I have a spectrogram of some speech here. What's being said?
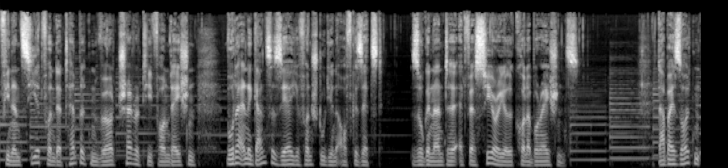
Finanziert von der Templeton World Charity Foundation wurde eine ganze Serie von Studien aufgesetzt, sogenannte Adversarial Collaborations. Dabei sollten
